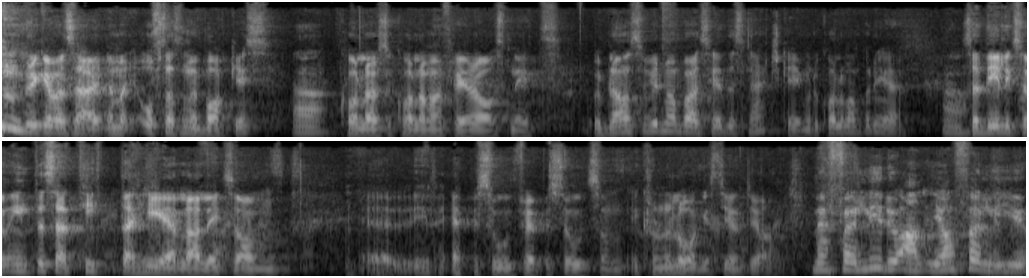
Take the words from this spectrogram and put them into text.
brukar det vara så här, när man, oftast när man är bakis, kollar så kollar man flera avsnitt. Och ibland så vill man bara se The Snatch Game och då kollar man på det. Så det är liksom inte så här titta hela liksom, eh, episod för episod som är kronologiskt, gör inte jag. Men följer du all, jag följer ju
